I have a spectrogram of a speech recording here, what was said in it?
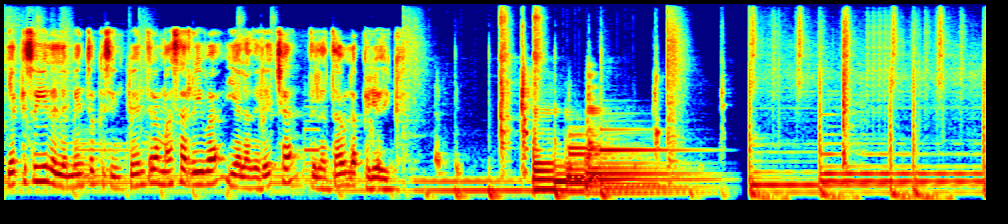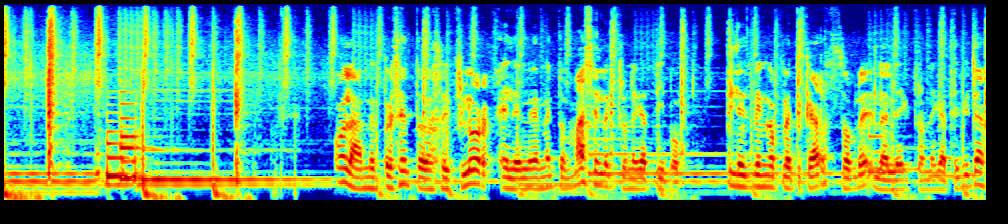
ya que soy el elemento que se encuentra más arriba y a la derecha de la tabla periódica. Hola, me presento, soy Flor, el elemento más electronegativo, y les vengo a platicar sobre la electronegatividad.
